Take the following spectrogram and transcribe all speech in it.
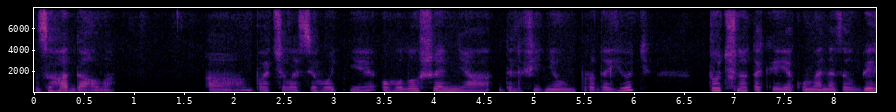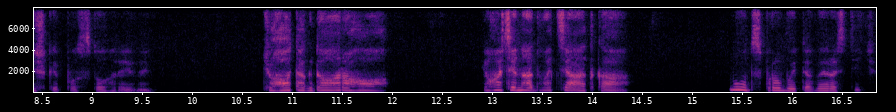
Згадала. Бачила сьогодні оголошення дельфініум продають. Точно такий, як у мене завбільшки, по 100 гривень. Чого так дорого? Його ціна двадцятка. Ну, от спробуйте виростіть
